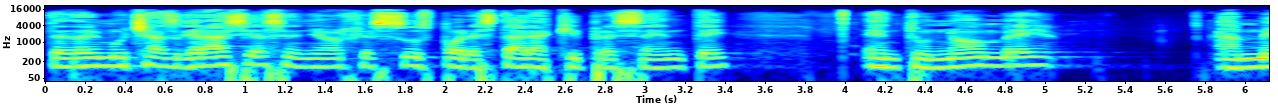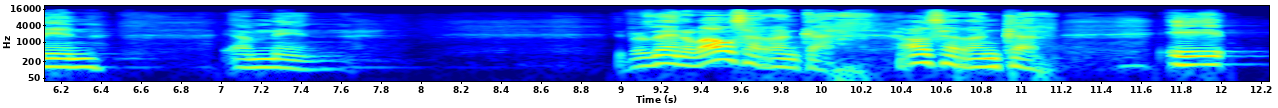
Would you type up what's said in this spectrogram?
Te doy muchas gracias, Señor Jesús, por estar aquí presente. En tu nombre. Amén, amén. Y pues bueno, vamos a arrancar, vamos a arrancar. Eh,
